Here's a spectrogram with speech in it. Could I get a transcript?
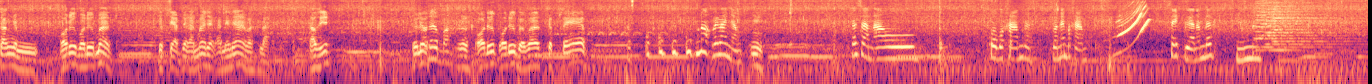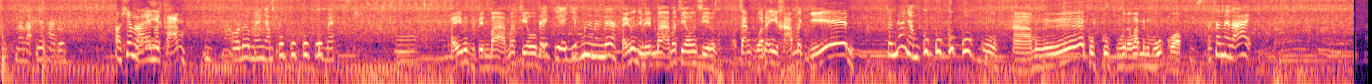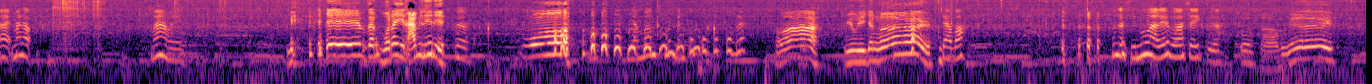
สั่งกันออเดอร์ออเดอร์มาแสบๆจากอันมาจากอันแน่ๆวะหล่ะเอาสิเร็วๆออเดอร์ป่ะออเดอร์ออเดอร์แบบว่าเจ็บแสบกุ๊บกุ๊บกุ๊บกุ๊บเนาะเวลาหยำอืมก็สั่นเอาตัวบะคามเลยตัวนั้นบะคามใส่เกลือน้ำเด้อหนุ่มนึงนั่นแหละยาทาโดน เอาเข้มหลายไอ้เนาะขามอะออเดอร์แม่งยำกุ๊บกุ๊บกุ๊บกุ๊บไหมไผมันสิเป็นบ้ามาเที่ยวใส่เกลือยิบมือหนึงเด้อไผมันสิเป็นบ้ามาเที่ยวจังซี่หรอกสั่งขวดให้ไอ้ขามมากินเป็นเนื้อยำกุ๊บกุ๊บกุ๊บกุ๊บโอ้หามึงเอ้ยกรุบกรุบกูแต่ว่าเป็นหมูกรอบไปซ้ำไหนละไอ้ไอ้มาแล้วมาเลยเฮ้ยสั่งขวดให้ไอ้ขามอีหลีดิเออโอ้ ว้าวิวดีจังเลยแซ่บปะมันก็สีนัวเลยเพราะว่าใส่เกลือโอ้หามึงเอ้ย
